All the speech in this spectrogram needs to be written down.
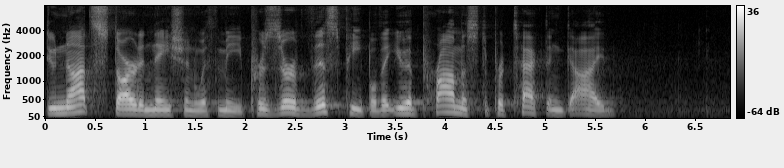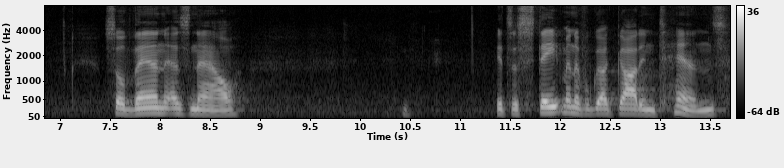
Do not start a nation with me. Preserve this people that you have promised to protect and guide. So then, as now, it's a statement of what God intends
